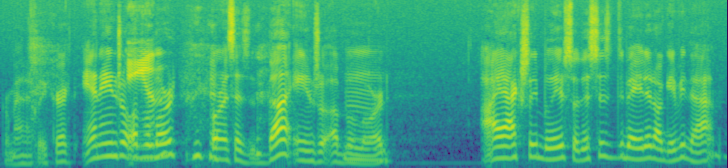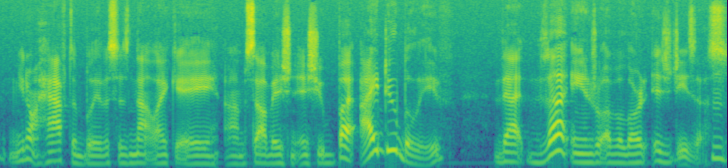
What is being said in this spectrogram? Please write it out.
grammatically correct, an angel of the Lord, but when it says the angel of the hmm. Lord, I actually believe so. This is debated. I'll give you that. You don't have to believe this is not like a um, salvation issue, but I do believe that the angel of the Lord is Jesus,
